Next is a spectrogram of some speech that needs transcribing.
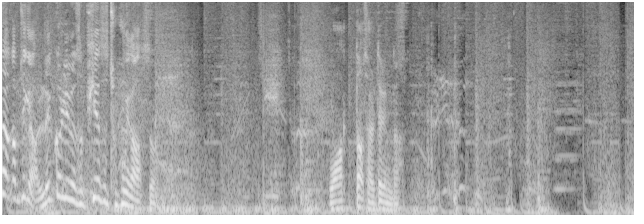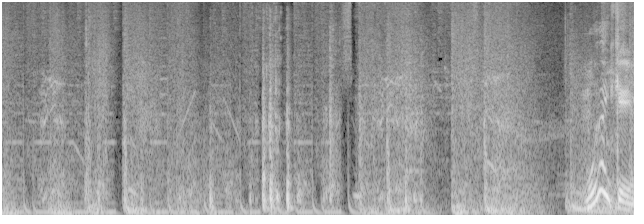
뭐야 깜짝이야. 렉 걸리면서 피해서 초풍이 나왔어. 왔다 잘 때린다. 뭐야 이 게임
